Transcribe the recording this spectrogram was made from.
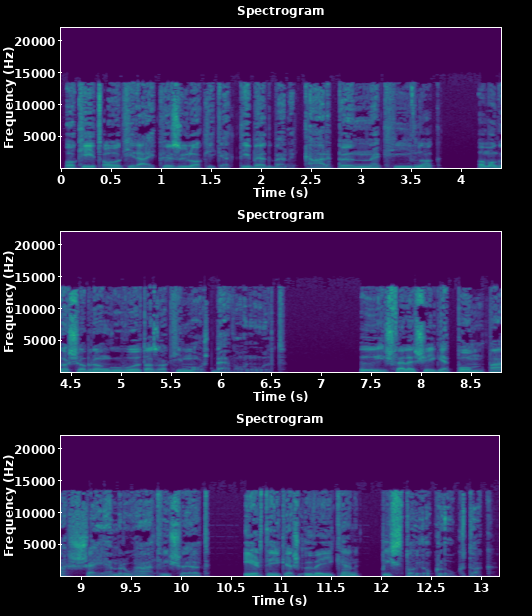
A két alkirály közül, akiket Tibetben Kárpönnek hívnak, a magasabb rangú volt az, aki most bevonult. Ő is felesége pompás sejemruhát viselt, értékes öveiken pisztolyok lógtak.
